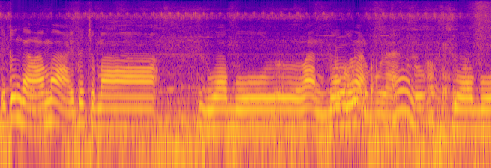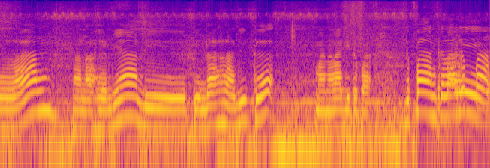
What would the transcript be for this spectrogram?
Itu nggak lama, itu cuma dua bulan, dua, bulan, Pak. bulan oke dua bulan. Dan akhirnya dipindah lagi ke mana lagi tuh pak depan, ke Depan.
